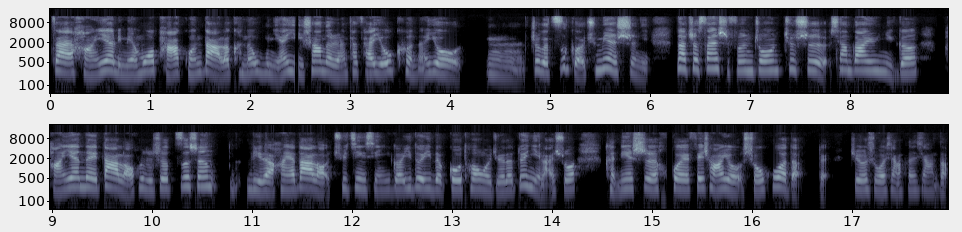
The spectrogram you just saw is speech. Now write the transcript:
在行业里面摸爬滚打了可能五年以上的人，他才有可能有。嗯，这个资格去面试你，那这三十分钟就是相当于你跟行业内大佬或者说资深里的行业大佬去进行一个一对一的沟通，我觉得对你来说肯定是会非常有收获的。对，这就是我想分享的。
